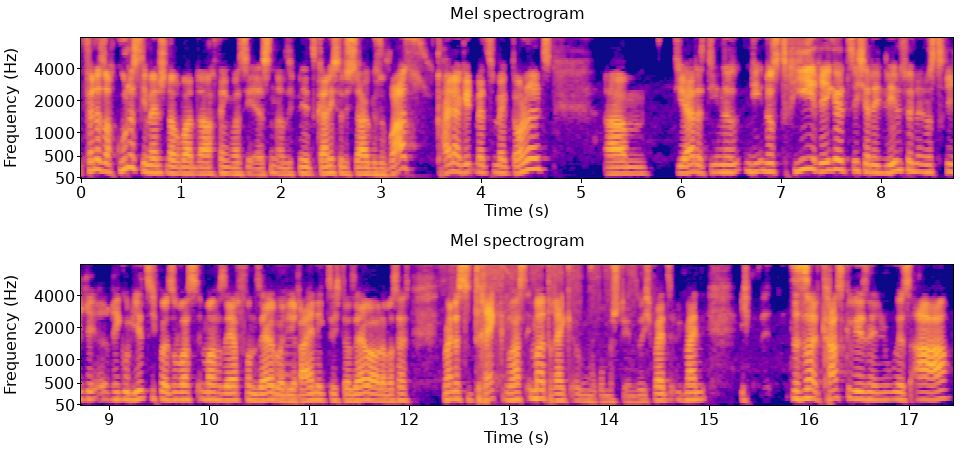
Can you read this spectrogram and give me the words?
ich finde es auch gut, dass die Menschen darüber nachdenken, was sie essen. Also ich bin jetzt gar nicht so, dass ich sage, so was, keiner geht mehr zu McDonalds. Ähm, ja, das, die, die Industrie regelt sich, oder die Lebensmittelindustrie reguliert sich bei sowas immer sehr von selber. Die mhm. reinigt sich da selber, oder was heißt, ich meine, dass du Dreck, du hast immer Dreck irgendwo rumstehen. So, ich weiß, ich meine, ich, das ist halt krass gewesen in den USA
